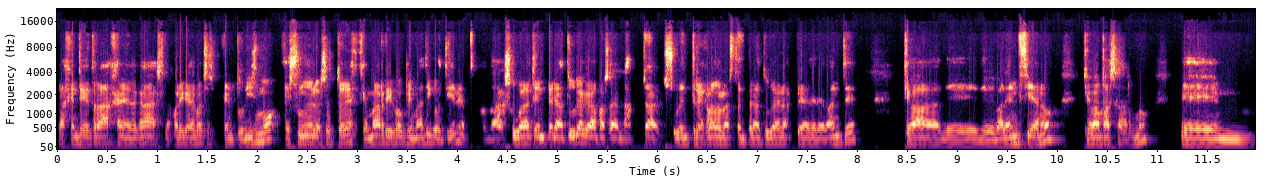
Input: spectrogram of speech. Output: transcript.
la gente que trabaja en el gas, la fábrica de coches, el turismo es uno de los sectores que más riesgo climático tiene. Cuando sube la temperatura, ¿qué va a pasar? o sea, suben 3 grados las temperaturas de las playas de Levante, que va de, Valencia, ¿no? ¿Qué va a pasar, no? Em,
